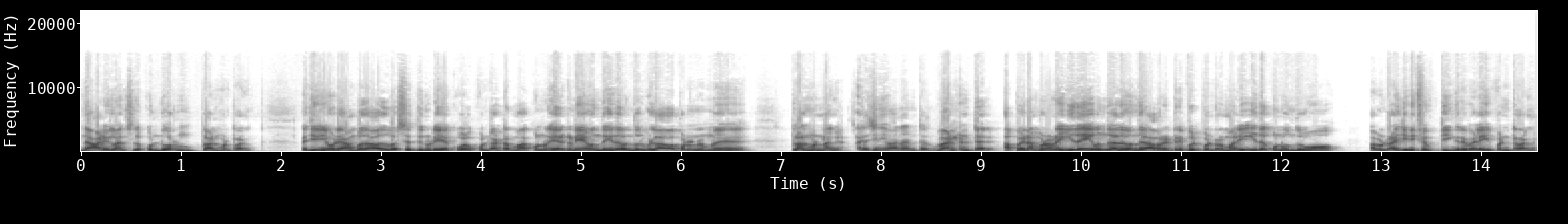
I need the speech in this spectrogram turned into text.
இந்த ஆடியோ லான்ச்சில் கொண்டு வரணும்னு பிளான் பண்ணுறாங்க ரஜினியோடைய ஐம்பதாவது வருஷத்தினுடைய கொண்டாட்டமாக கொண்டு ஏற்கனவே வந்து இதை வந்து ஒரு விழாவாக பண்ணணும்னு பிளான் பண்ணாங்க. ரஜினி வேணான்ட்டார். வேண்டான்ட்டார் அப்போ என்ன பண்ணுறாங்கன்னா இதை வந்து அதை வந்து அவரை ட்ரிபியூட் பண்ணுற மாதிரி இதை கொண்டு வந்துருவோம் அப்படின்னு ரஜினி ஃபிஃப்டிங்கிற வேலையை பண்ணுறாங்க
